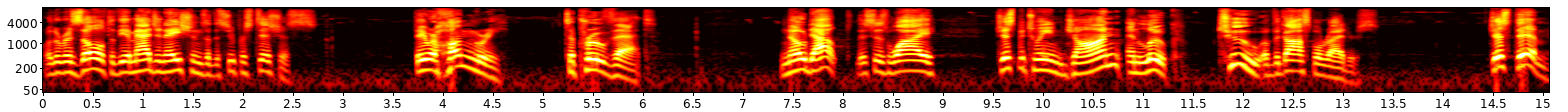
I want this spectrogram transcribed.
or the result of the imaginations of the superstitious. They were hungry to prove that. No doubt. This is why, just between John and Luke, two of the gospel writers, just them,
